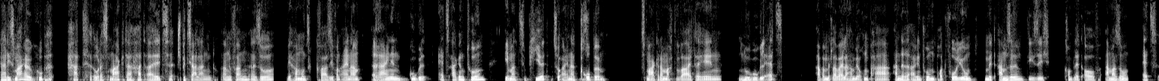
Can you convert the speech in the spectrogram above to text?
Ja, die Smarketer Group hat oder Smarketer hat als Spezialagentur angefangen. Also wir haben uns quasi von einer reinen Google Ads Agentur emanzipiert zu einer Gruppe. Smarketer macht weiterhin nur Google Ads, aber mittlerweile haben wir auch ein paar andere Agenturen im Portfolio mit Amsel, die sich komplett auf Amazon Ads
